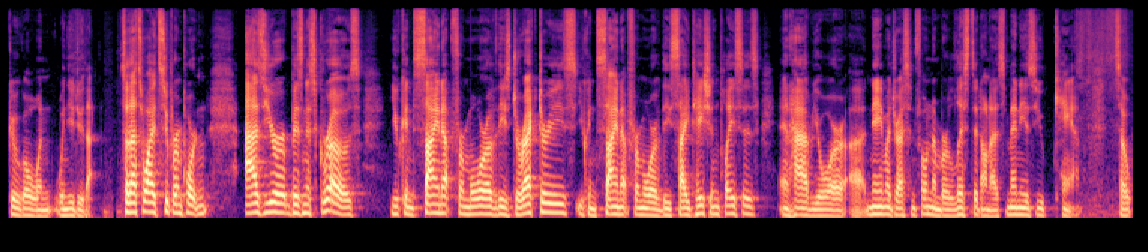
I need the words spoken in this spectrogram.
Google when when you do that. So that's why it's super important. As your business grows, you can sign up for more of these directories. You can sign up for more of these citation places and have your uh, name, address, and phone number listed on as many as you can. So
